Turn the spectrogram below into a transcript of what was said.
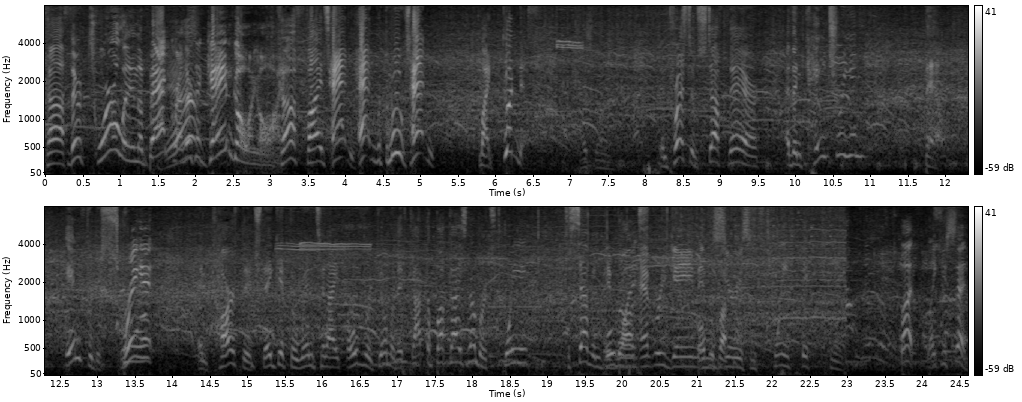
Cuff. They're twirling in the background. Yeah. There's a game going on. Cuff finds Hatton. Hatton with the moves. Hatton. My goodness. Nice. Impressive stuff there. And then Cadrian Bell in for the score. Bring it. And Carthage, they get the win tonight over Gilmer. They've got the Buckeyes number. It's 28 to 7. They've won every game in the Buckeyes. series since 2015. But, like you said,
